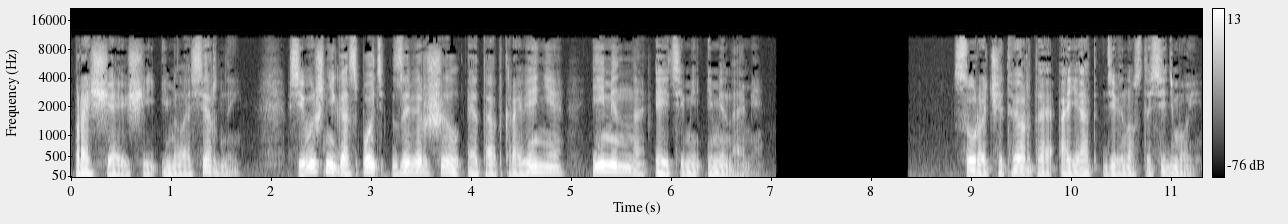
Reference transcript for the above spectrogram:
«прощающий» и «милосердный», Всевышний Господь завершил это откровение именно этими именами. Сура 4, аят 97.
